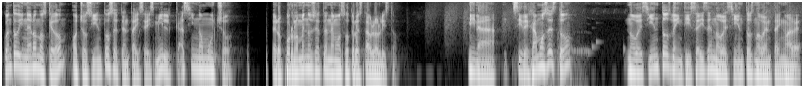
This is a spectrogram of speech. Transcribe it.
¿Cuánto dinero nos quedó? 876 mil, casi no mucho. Pero por lo menos ya tenemos otro establo listo. Mira, si dejamos esto, 926 de 999.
